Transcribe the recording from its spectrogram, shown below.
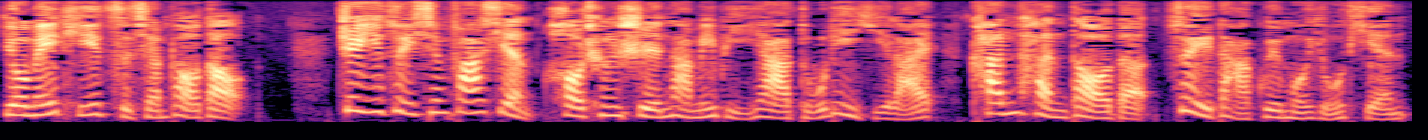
有媒体此前报道，这一最新发现号称是纳米比亚独立以来勘探到的最大规模油田。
